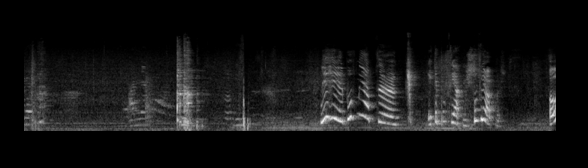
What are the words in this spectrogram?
Anne. Anne. Nehir puf mu yaptın? Eti puf yapmış. Puf yapmış. Oo,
